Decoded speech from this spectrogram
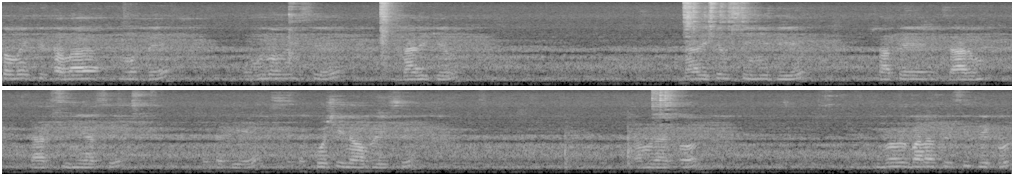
প্রথমে একটি থালার মধ্যে এগুলো হচ্ছে নারিকেল নারিকেল চিনি দিয়ে সাথে দার দারচিনি আছে, এটা দিয়ে এটা কষিয়ে নেওয়া হয়েছে। আমরা এখন কীভাবে বানাতেছি দেখুন।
